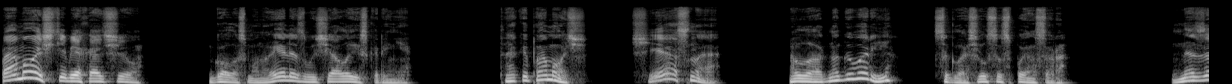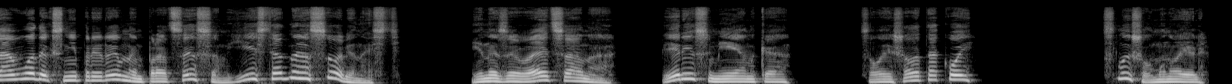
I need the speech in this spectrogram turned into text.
помочь тебе хочу. Голос Мануэля звучал искренне. Так и помочь. Честно. Ладно, говори, согласился Спенсер. На заводах с непрерывным процессом есть одна особенность. И называется она пересменка. Слышал о такой? Слышал, Мануэль.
